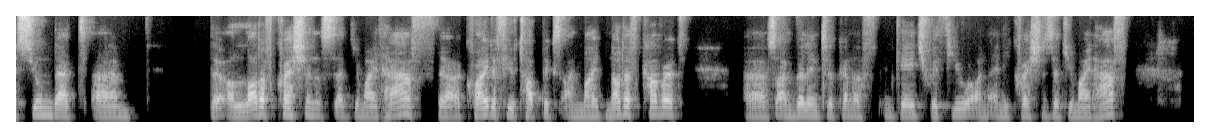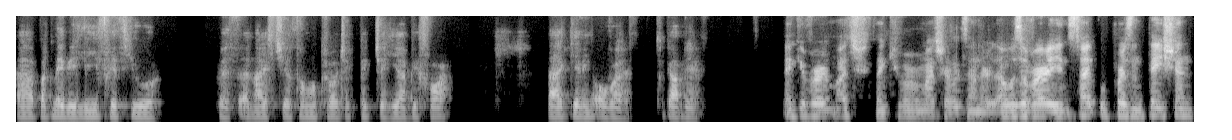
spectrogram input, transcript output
assume that um, there are a lot of questions that you might have. There are quite a few topics I might not have covered. Uh, so I'm willing to kind of engage with you on any questions that you might have, uh, but maybe leave with you with a nice geothermal project picture here before uh, giving over to Gabriel. Thank you very much. Thank you very much, Alexander. That was a very insightful presentation.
